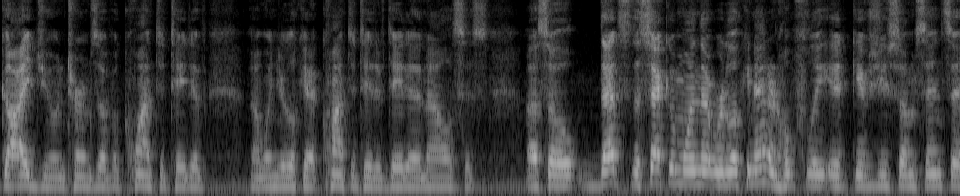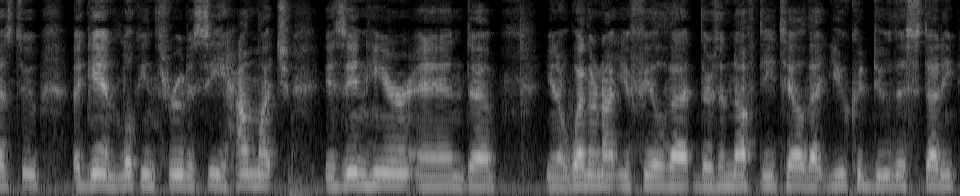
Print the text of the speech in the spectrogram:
guide you in terms of a quantitative uh, when you're looking at quantitative data analysis. Uh, so that's the second one that we're looking at, and hopefully it gives you some sense as to, again, looking through to see how much is in here and, uh, you know, whether or not you feel that there's enough detail that you could do this study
